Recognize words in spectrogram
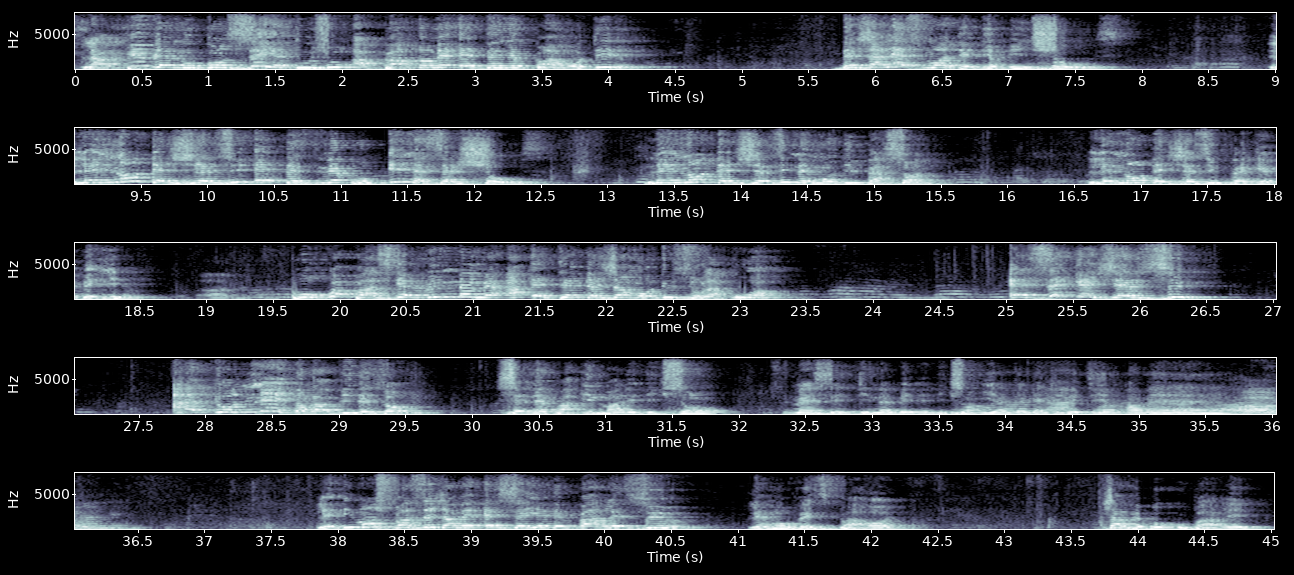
la Bible nous conseille toujours à pardonner et de ne pas maudire. Déjà, laisse-moi te dire une chose. Le nom de Jésus est destiné pour une seule chose. Le nom de Jésus ne maudit personne. Le nom de Jésus fait que bénir. Pourquoi? Parce que lui-même a été déjà maudit sur la croix. Et ce que Jésus a donné dans la vie des hommes, ce n'est pas une malédiction, mais c'est une bénédiction. Il y a quelqu'un qui peut dire Amen. Amen. Les dimanches passés, j'avais essayé de parler sur les mauvaises paroles. J'avais beaucoup parlé.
